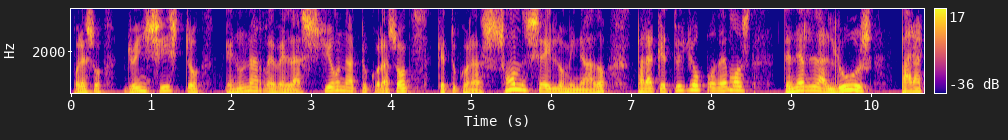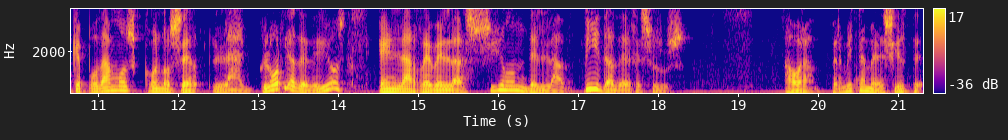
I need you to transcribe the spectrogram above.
Por eso yo insisto en una revelación a tu corazón, que tu corazón sea iluminado para que tú y yo podamos tener la luz para que podamos conocer la gloria de Dios en la revelación de la vida de Jesús. Ahora, permítame decirte,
